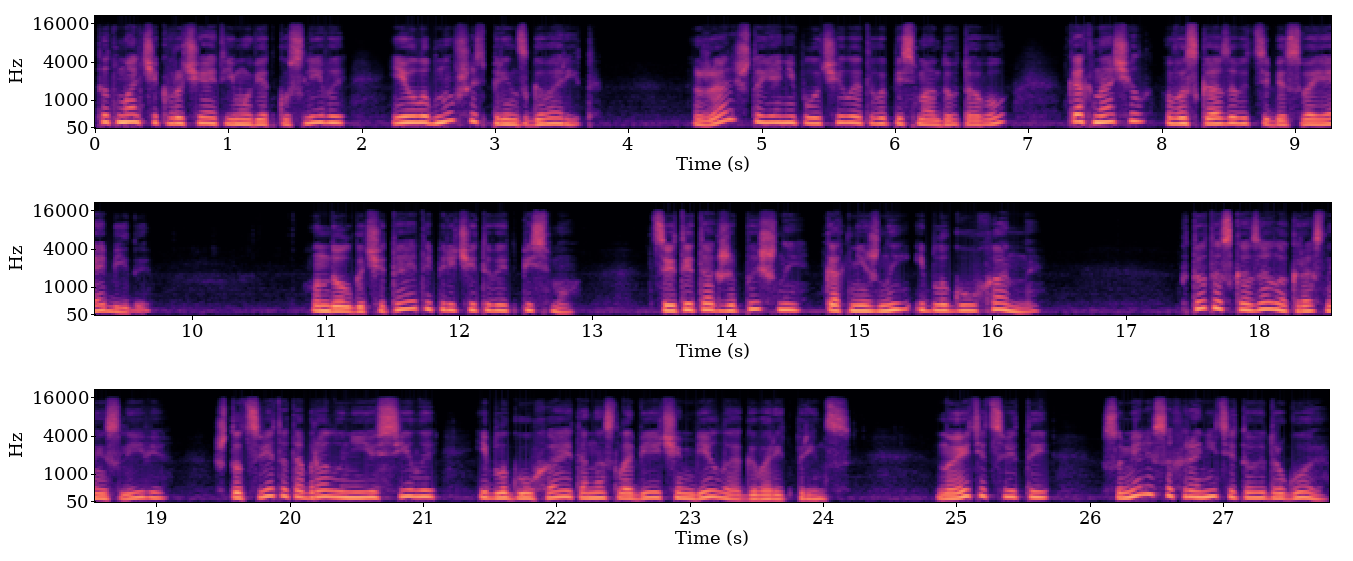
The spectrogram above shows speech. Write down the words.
Тот мальчик вручает ему ветку сливы, и, улыбнувшись, принц говорит. «Жаль, что я не получил этого письма до того, как начал высказывать себе свои обиды». Он долго читает и перечитывает письмо. Цветы так же пышны, как нежны и благоуханны. Кто-то сказал о красной сливе, что цвет отобрал у нее силы, и благоухает она слабее, чем белая, говорит принц. Но эти цветы сумели сохранить и то, и другое.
